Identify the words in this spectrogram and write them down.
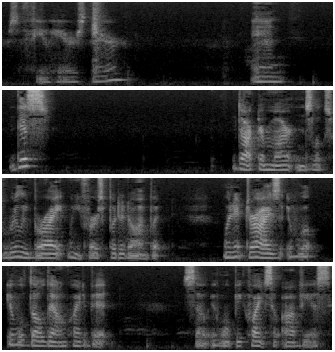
There's a few hairs there. And this Dr. Martin's looks really bright when you first put it on, but when it dries, it will it will dull down quite a bit. So it won't be quite so obvious.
